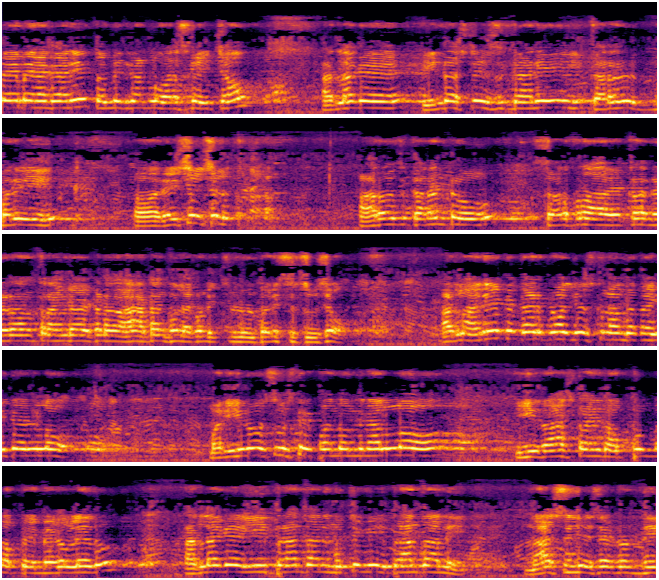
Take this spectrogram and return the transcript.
టైం అయినా కానీ తొమ్మిది గంటలు వరుసగా ఇచ్చాం. అట్లాగే ఇండస్ట్రీస్ కానీ కరెంట్ మరి రెసిడెన్షియల్ ఆ రోజు కరెంటు సరఫరా ఎక్కడ నిరంతరంగా ఎక్కడ ఆటంకం లేకుండా ఇచ్చిన పరిస్థితి చూసాం అట్లా అనేక కార్యక్రమాలు చేసుకున్నాం గత ఐదేళ్ళలో. మరి ఈ రోజు చూస్తే పంతొమ్మిది నెలల్లో ఈ రాష్ట్రానికి అప్పులు తప్పే మిగలలేదు. అట్లాగే ఈ ప్రాంతాన్ని ముఖ్యంగా ఈ ప్రాంతాన్ని నాశనం చేసేటువంటి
